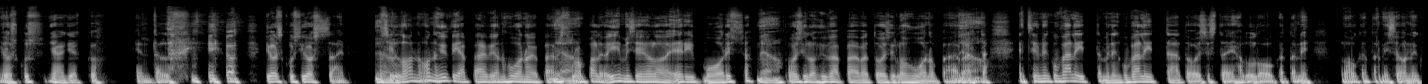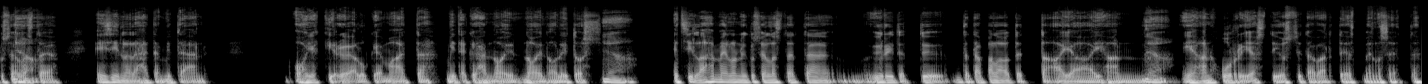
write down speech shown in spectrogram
Joskus jääkiekko kentällä, joskus jossain. Ja silloin on, on hyviä päiviä, on huonoja päiviä. Sulla on paljon ihmisiä, joilla on eri muodissa. Ja. Toisilla on hyvä päivä, toisilla on huono päivä. Että, että se on niin kuin välittäminen, kun välittää toisesta, ei halua loukata, niin, loukata, niin se on niin kuin sellaista. Ja. ja ei siinä lähdetä mitään ohjekirjoja lukemaan, että mitäköhän noin, noin oli tuossa. Et sillähän meillä on niinku sellaista, että yritetty tätä palautetta ajaa ihan, ihan hurjasti just sitä varten. Ja meillä on se, että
